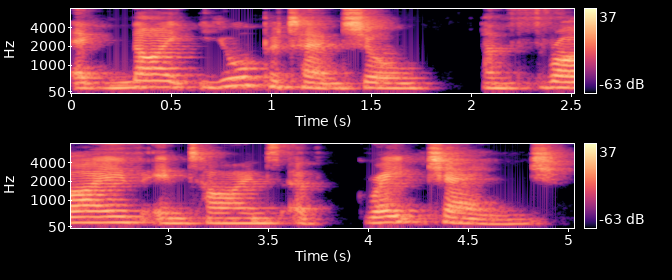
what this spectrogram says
Ignite your potential and thrive in times of great change.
